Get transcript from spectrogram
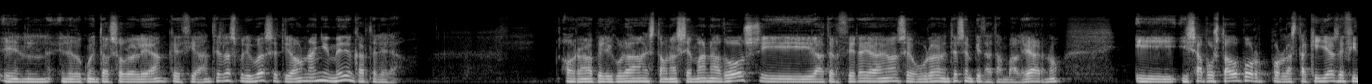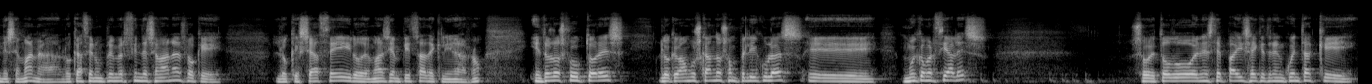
en, en, el documental sobre Lea, que decía, antes las películas se tiraban un año y medio en cartelera. Ahora una película está una semana, dos, y la tercera ya seguramente se empieza a tambalear, ¿no? Y, y se ha apostado por, por las taquillas de fin de semana. Lo que hacen un primer fin de semana es lo que, lo que se hace y lo demás ya empieza a declinar, ¿no? Y entonces los productores lo que van buscando son películas eh, muy comerciales. Sobre todo en este país hay que tener en cuenta que,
